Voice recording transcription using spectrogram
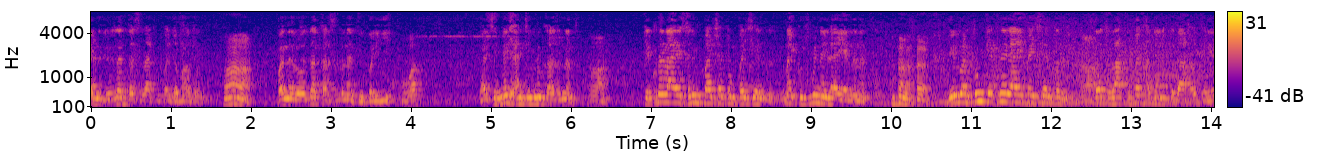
ಎಂಟು ದಿವಸ ದಸ್ ಲಾಕ್ ರೂಪಾಯಿ ಜಮಾ ಆದವು. ಬಂದ ರೋಜ್ದಾಗ ಕರ್ಸದನಂತ ಬರಿಗೆ. ಕರ್ಸಿದ ಮೇಲೆ ಹೆಂಚಿಗೂ ಕರ್ಸದನಂತ कितना लाए सलीम पैसा तुम पैसे अंदर मैं कुछ भी नहीं लाया ना बीरबल तुम कितने लाए ಪೈಸೆ ಅಂತ दस लाख ರೂಪಾಯಿ खजाने को दाखिल करे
